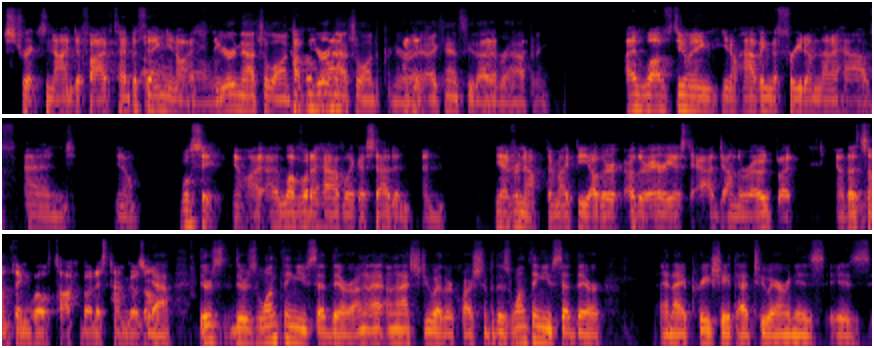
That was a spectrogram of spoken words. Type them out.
strict nine to five type of thing. you know, I think you're a natural entrepreneur. You're that. a natural entrepreneur. I, I, can't see that I, ever happening. I love doing, you know, having the freedom that I have, and you know, we'll see. You know, I, I love what I have, like I said, and and you never know. There might be other other areas to add down the road, but you know that's something we'll talk about as time goes on. Yeah, there's there's one thing you said there. I'm gonna I'm gonna ask you other questions, but there's one thing you said there, and I appreciate that too, Aaron. Is is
